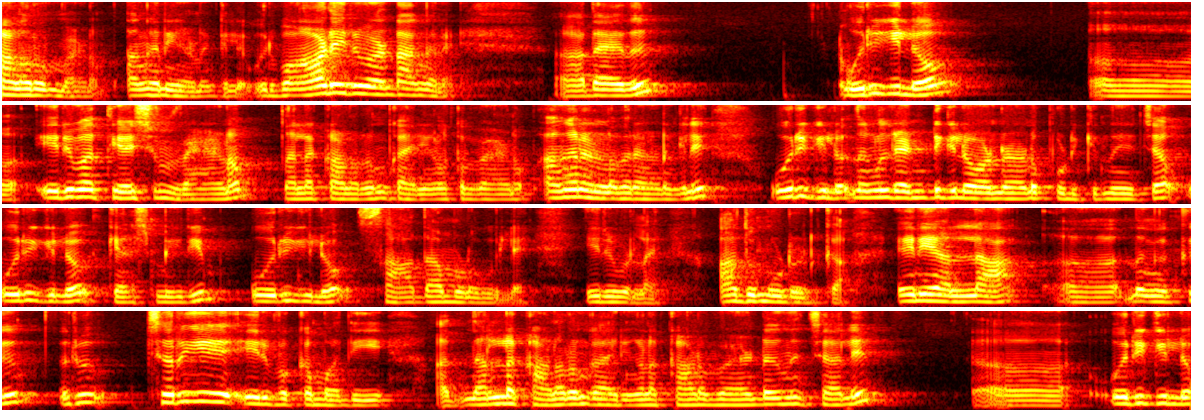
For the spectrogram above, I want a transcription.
കളറും വേണം. അങ്ങനെയാണെങ്കിൽ ഒരുപാട് എരിവ് വേണ്ട അങ്ങനെ. അതായത് ഒരു കിലോ എരിവ് അത്യാവശ്യം വേണം. നല്ല കളറും കാര്യങ്ങളൊക്കെ വേണം. അങ്ങനെയുള്ളവരാണെങ്കിൽ ഒരു കിലോ നിങ്ങൾ രണ്ട് കിലോ ആണ് പൊടിക്കുന്നത് വെച്ചാൽ ഒരു കിലോ കാശ്മീരിയും ഒരു കിലോ സാധാ മുളകുമില്ലേ എരിവുള്ള അതും കൂടെ എടുക്കുക. ഇനിയല്ല നിങ്ങൾക്ക് ഒരു ചെറിയ എരിവൊക്കെ മതി. നല്ല കളറും കാര്യങ്ങളൊക്കെയാണ് വേണ്ടതെന്ന് വെച്ചാൽ ഒരു കിലോ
